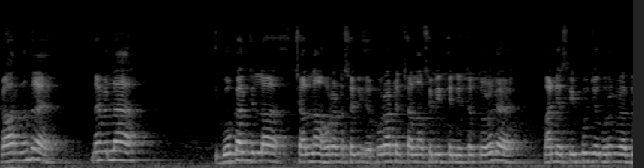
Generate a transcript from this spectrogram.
ಕಾರಣ ಅಂದ್ರೆ ನಾವೆಲ್ಲ ಗೋಕಾಕ್ ಜಿಲ್ಲಾ ಚಾಲನಾ ಹೋರಾಟ ಸಮಿ ಹೋರಾಟ ಚಾಲನಾ ಸಮಿತಿಯ ನೇತೃತ್ವದೊಳಗೆ ಮಾನ್ಯ ಶ್ರೀ ಪೂಜ್ಯ ಮುರುಘರಾಜ,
